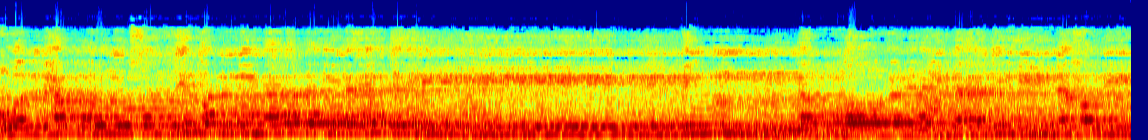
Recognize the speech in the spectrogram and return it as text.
هو الحق مصدقا لما بين يديه. إن الله لخبير.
